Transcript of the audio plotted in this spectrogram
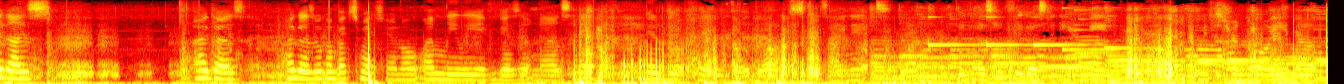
Hi guys. Hi guys. Hi guys, welcome back to my channel. I'm Lily, if you guys don't know. Today I'm gonna be playing Roblox Design It. Because hopefully you guys can hear me. Um, let me just turn the volume up.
